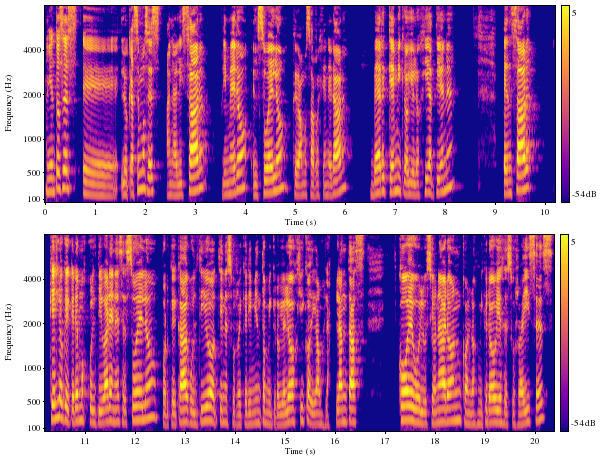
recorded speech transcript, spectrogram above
Y entonces eh, lo que hacemos es analizar primero el suelo que vamos a regenerar, ver qué microbiología tiene, pensar qué es lo que queremos cultivar en ese suelo, porque cada cultivo tiene su requerimiento microbiológico, digamos, las plantas coevolucionaron con los microbios de sus raíces,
